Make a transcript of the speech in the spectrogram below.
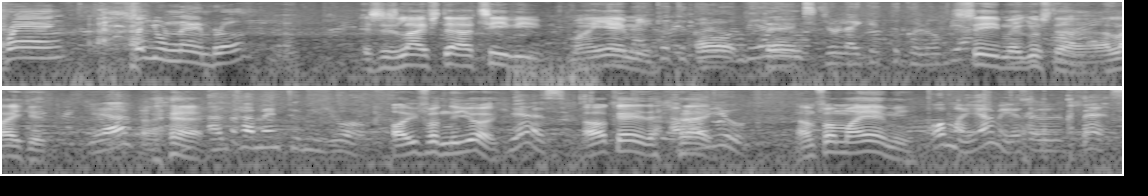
friend. Say your name, bro. This is Lifestyle TV, Miami. like it to Oh, thanks. Do you like it to Colombia? Sí, me you gusta. I like it. Yeah? I'm coming to New York. oh, you from New York? Yes. Okay, that's How right. are you? I'm from Miami. Oh, Miami is the best.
